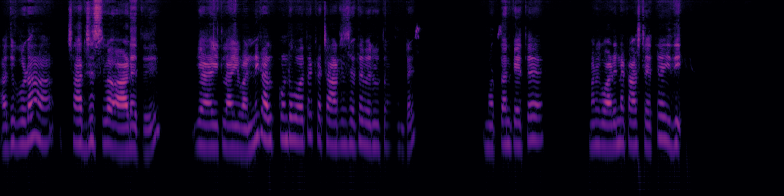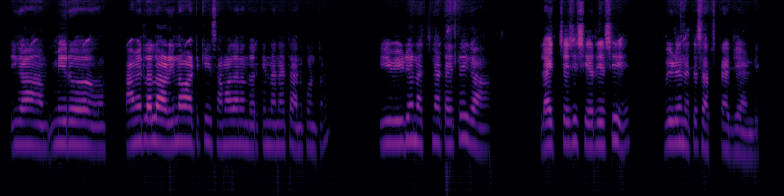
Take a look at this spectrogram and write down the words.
అది కూడా ఛార్జెస్లో యాడ్ అవుతుంది ఇక ఇట్లా ఇవన్నీ కలుపుకుంటూ పోతే ఇక ఛార్జెస్ అయితే పెరుగుతూ ఉంటాయి. మొత్తానికైతే మనకు వాడిన కాస్ట్ అయితే ఇది. ఇక మీరు కామెంట్లలో అడిగిన వాటికి సమాధానం దొరికిందని అయితే అనుకుంటా. ఈ వీడియో నచ్చినట్టయితే ఇక లైక్ చేసి షేర్ చేసి వీడియోని అయితే సబ్స్క్రైబ్ చేయండి.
